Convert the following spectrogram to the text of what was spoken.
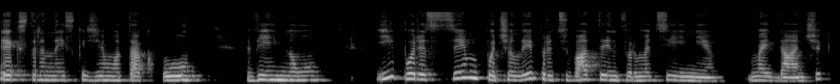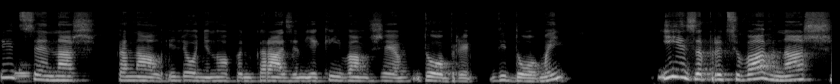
екстрений, скажімо так, у війну. І поряд з цим почали працювати інформаційні майданчики. Це наш канал Ільонін Опен Каразін, який вам вже добре відомий. І запрацював наш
